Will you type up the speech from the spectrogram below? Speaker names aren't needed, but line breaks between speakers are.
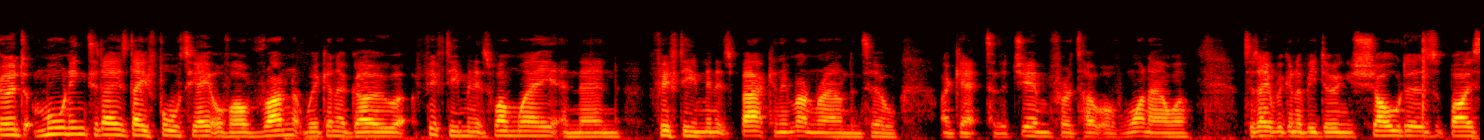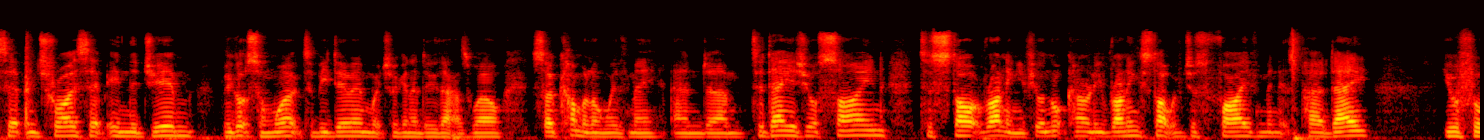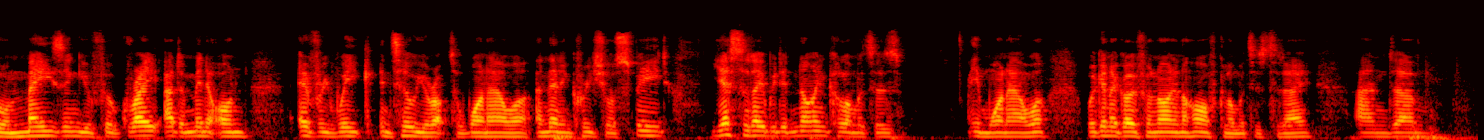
Good morning. Today is day 48 of our run. We're going to go 15 minutes one way and then 15 minutes back and then run around until I get to the gym for a total of one hour. Today we're going to be doing shoulders, bicep and tricep in the gym. We've got some work to be doing, which we're going to do that as well. So come along with me. And um, today is your sign to start running. If you're not currently running, start with just five minutes per day. You'll feel amazing. You'll feel great. Add a minute on every week until you're up to one hour and then increase your speed. Yesterday we did nine kilometers in one hour. We're going to go for nine and a half kilometers today and um,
